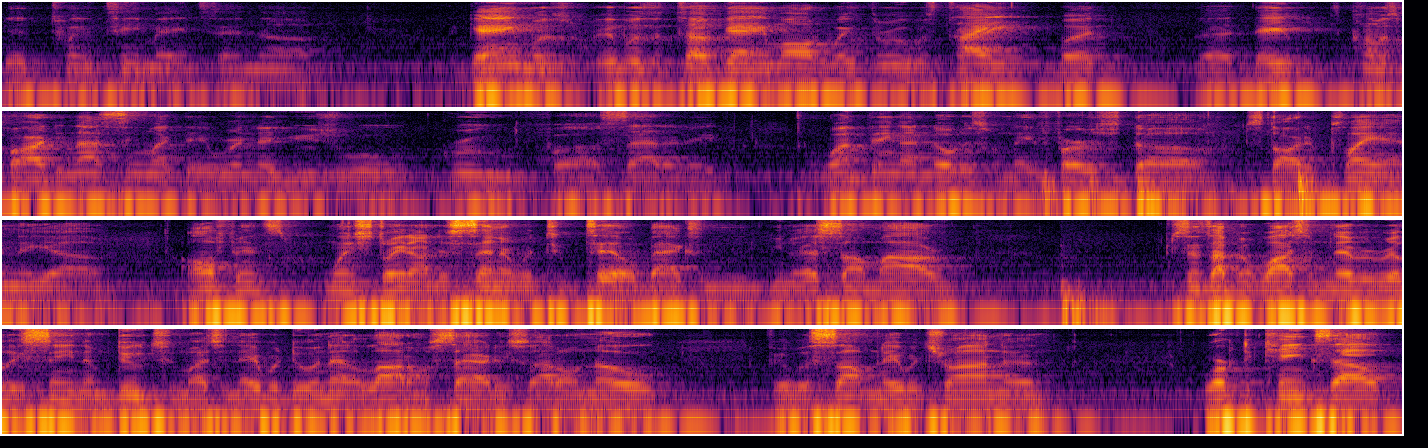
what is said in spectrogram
between teammates, and uh, the game was it was a tough game all the way through. It was tight, but the, they Columbus Fire did not seem like they were in their usual groove uh, Saturday. One thing I noticed when they first uh, started playing, the uh, offense went straight on the center with two tailbacks, and you know that's something I since I've been watching, never really seen them do too much, and they were doing that a lot on Saturday. So I don't know if it was something they were trying to work the kinks out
